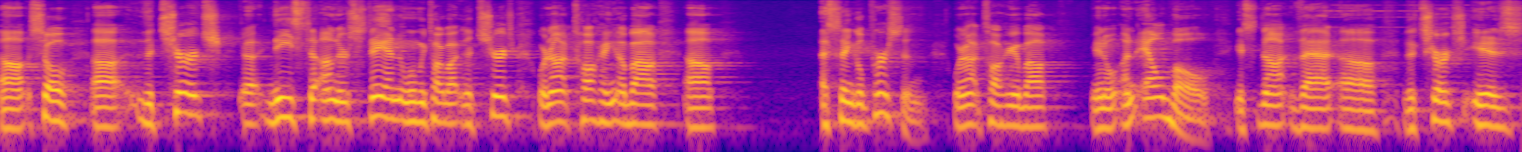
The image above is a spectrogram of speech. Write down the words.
Uh, so uh, the church uh, needs to understand when we talk about the church, we're not talking about uh, a single person. We're not talking about you know an elbow. It's not that uh, the church is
